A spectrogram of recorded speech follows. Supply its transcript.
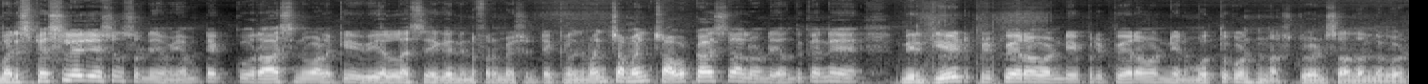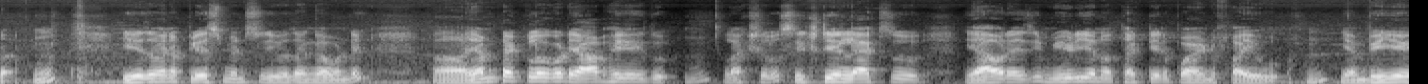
మరి స్పెషలైజేషన్స్ ఉన్నాయి. ఎంటెక్ రాసిన వాళ్ళకి విఎల్ఎస్ఏ కానీ ఇన్ఫర్మేషన్ టెక్నాలజీ మంచి మంచి అవకాశాలు ఉన్నాయి. అందుకనే మీరు గేట్ ప్రిపేర్ అవ్వండి ప్రిపేర్ అవ్వండి నేను మొత్తుకుంటున్నాను స్టూడెంట్స్ అందరిని కూడా. ఏదైనా ప్లేస్మెంట్స్ ఈ విధంగా ఉండి ఎంటెక్లో కూడా యాభై ఐదు లక్షలు sixteen lakhs average median thirteen point five MBA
